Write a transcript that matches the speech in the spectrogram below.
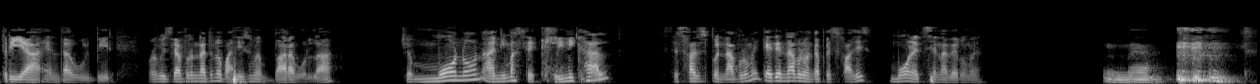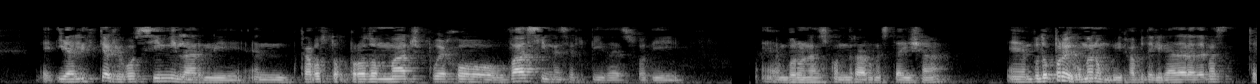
τρία and that will be. Νομίζω ότι αύριο να την οπαθήσουμε πάρα πολλά και μόνο αν είμαστε clinical στις φάσεις που να βρούμε, γιατί να βρούμε κάποιες φάσεις, μόνο έτσι να δερούμε. Ναι. Ε, η αλήθεια και εγώ similarly, εν, κάπως το πρώτο match που έχω βάσιμες ελπίδες ότι ε, μπορούμε να σκοντράρουμε στα ίσια. Ε, που το προηγούμενο που είχα που τελικά δεν είμαστε 3-0,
